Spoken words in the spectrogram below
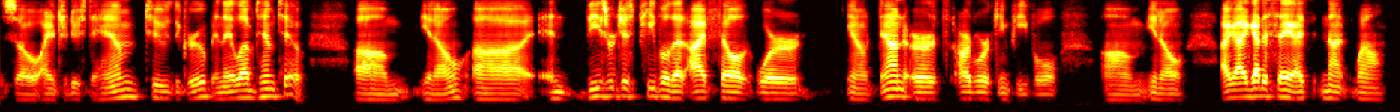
so I introduced to him to the group, and they loved him too. Um, you know, uh, and these were just people that I felt were, you know, down to earth, hardworking people. Um, you know, I, I got to say, I not well.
